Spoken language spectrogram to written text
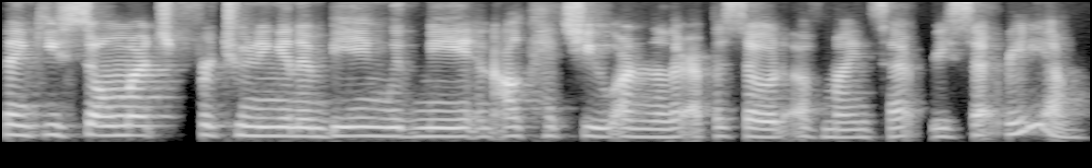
Thank you so much for tuning in and being with me. And I'll catch you on another episode of Mindset Reset Radio.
